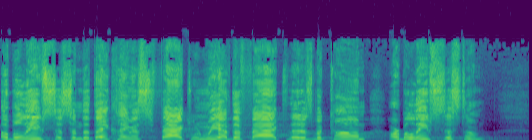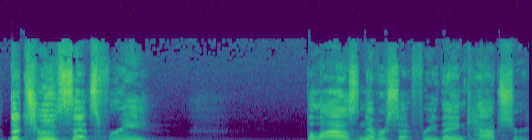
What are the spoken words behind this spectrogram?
a belief system that they claim is fact when we have the fact that has become our belief system. The truth sets free. The lies never set free, they encapture.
